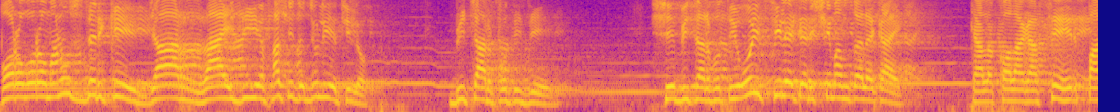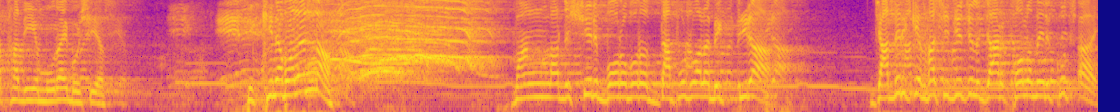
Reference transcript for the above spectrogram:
বড় বড় মানুষদেরকে যার রায় দিয়ে ফাঁসিতে ঝুলিয়েছিল বিচারপতি যে, সে বিচারপতি ওই সিলেটের সীমান্ত এলাকায় কালা কলা গাছের পাথা দিয়ে মুড়াই বসিয়াছে ঠিক কিনা বলেন না? বাংলাদেশের বড় বড় দাপুটওয়ালা ব্যক্তিরা যাদেরকে ফাঁসি দিয়েছিল যার কলমের কোথায়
